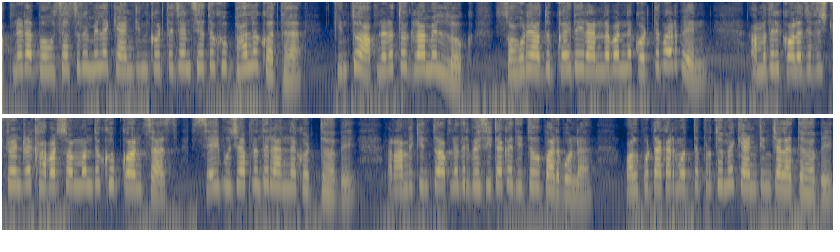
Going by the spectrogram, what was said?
আপনারা বউ শাশুড়ি মিলে ক্যান্টিন করতে চান সে তো খুব ভালো কথা। কিন্তু আপনারা তো গ্রামের লোক। শহরে আদব কায়দায় রান্না বান্না করতে পারবেন? আমাদের কলেজের স্টুডেন্টরা খাবার সম্বন্ধে খুব কনসাস সেই বুঝে আপনাদের রান্না করতে হবে। আর আমি কিন্তু আপনাদের বেশি টাকা দিতেও পারব না। অল্প টাকার মধ্যে প্রথমে ক্যান্টিন চালাতে হবে।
